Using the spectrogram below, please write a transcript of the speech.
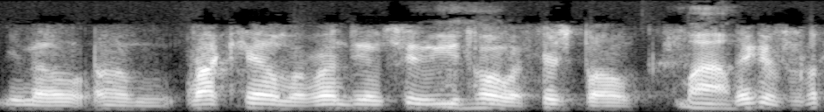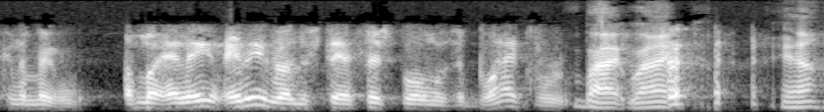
you know, um, Rakim or Run DMC. You touring with Fishbone? Wow. Niggas was looking to make. I'm like, and they, they didn't even understand Fishbone was a black group. Right, right. Yeah.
